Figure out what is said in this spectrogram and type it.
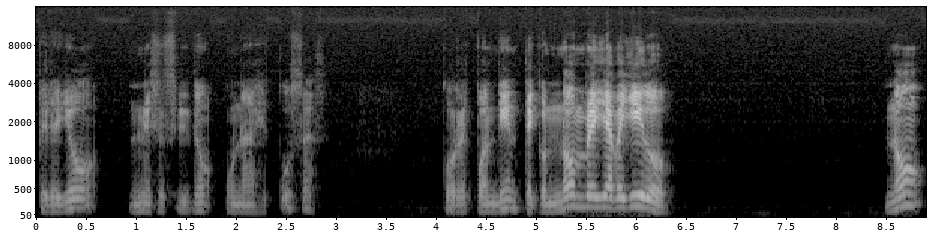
Pero yo necesito unas excusas correspondientes con nombre y apellido. No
